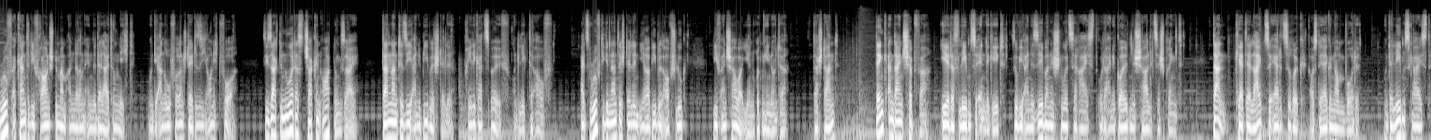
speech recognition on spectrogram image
Ruth erkannte die Frauenstimme am anderen Ende der Leitung nicht und die Anruferin stellte sich auch nicht vor. Sie sagte nur, dass Chuck in Ordnung sei. Dann nannte sie eine Bibelstelle, Prediger 12, und legte auf. Als Ruth die genannte Stelle in ihrer Bibel aufschlug, lief ein Schauer ihren Rücken hinunter. Da stand: Denk an deinen Schöpfer, ehe das Leben zu Ende geht, so wie eine silberne Schnur zerreißt oder eine goldene Schale zerspringt. Dann kehrt der Leib zur Erde zurück, aus der er genommen wurde, und der Lebensgeist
